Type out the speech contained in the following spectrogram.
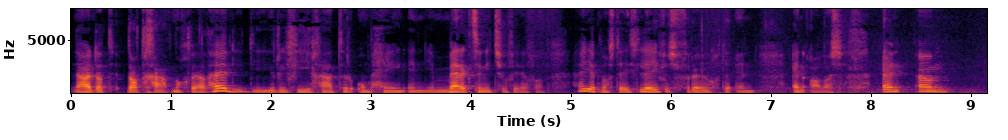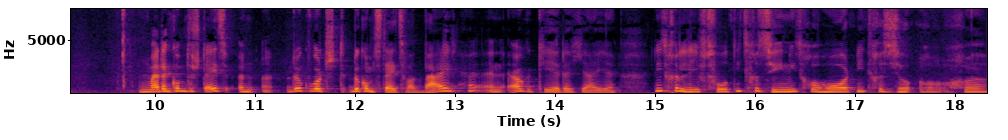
Nou, dat, dat gaat nog wel. Hè? Die, die rivier gaat er omheen en je merkt er niet zoveel van. Je hebt nog steeds levensvreugde en, en alles. En, um, maar dan komt er steeds een, er, wordt, er komt steeds wat bij. Hè? En elke keer dat jij je niet geliefd voelt, niet gezien, niet gehoord, niet gezo ge,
